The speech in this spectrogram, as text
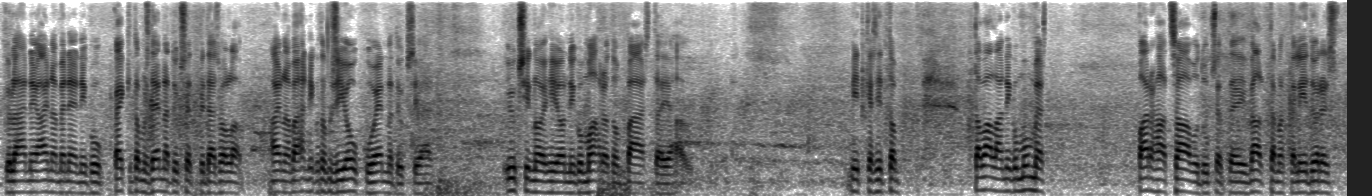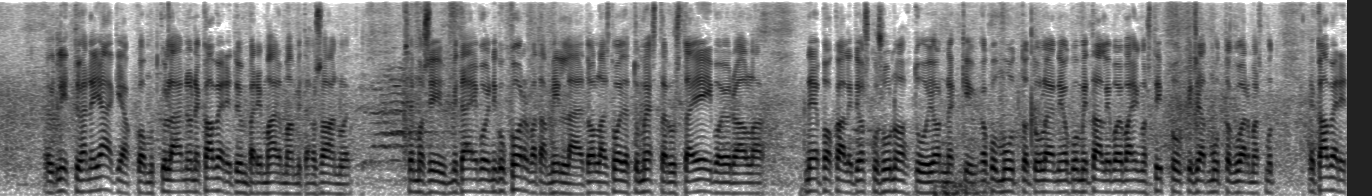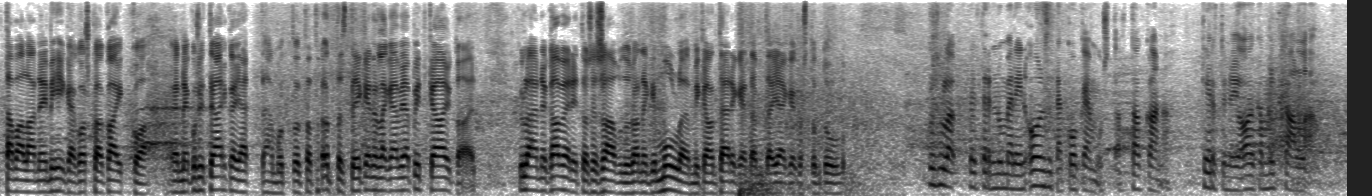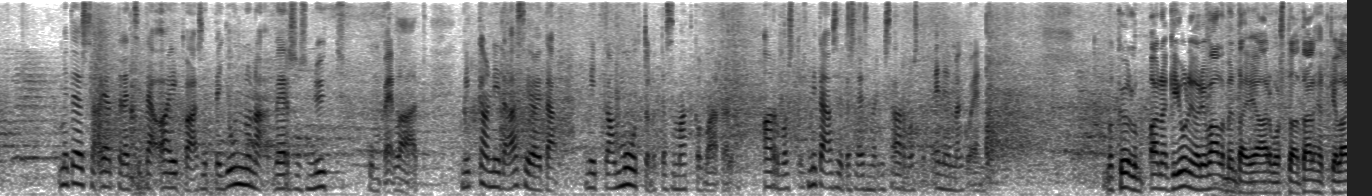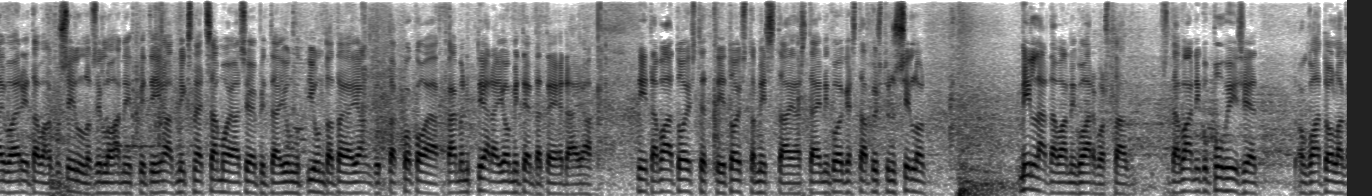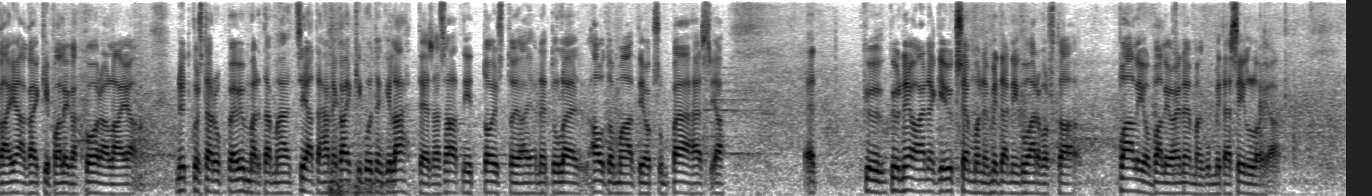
Kyllähän ne aina menee, niin kuin, kaikki tuommoiset ennätykset pitäisi olla aina vähän niin kuin joukkueen ennätyksiä. Yksin noihin on niin kuin mahdoton päästä ja mitkä sitten on tavallaan niin kuin mun mielestä parhaat saavutukset ei välttämättä liity edes, liittyy hänen jääkiekkoon, mutta kyllähän ne on ne kaverit ympäri maailmaa, mitä on saanut. Semmoisia, mitä ei voi niinku korvata millään. Että ollaan voitettu mestarusta, ei voi olla ne pokaalit joskus unohtuu jonnekin, joku muutto tulee, niin joku mitalli voi vahingossa tippuukin sieltä muuttokuormasta, mutta ne kaverit tavallaan ei mihinkään koskaan kaikkoa ennen kuin sitten aika jättää, mutta toivottavasti ei kenelläkään vielä pitkä aikaa. Et kyllähän ne kaverit on se saavutus ainakin mulle, mikä on tärkeintä, mitä jääkiekosta on tullut. kun sulla Petteri Numelin on sitä kokemusta takana, kertynyt jo aika mitalla, mitä jos sä ajattelet sitä aikaa sitten junnuna versus nyt, kun pelaat? Mitkä on niitä asioita, mitkä on muuttunut tässä matkan varrella? Arvostus. Mitä asioita sä esimerkiksi arvostat enemmän kuin ennen? No kyllä ainakin juniorivalmentajia arvostaa tällä hetkellä aivan eri tavalla kuin silloin. Silloinhan niitä piti ihan, että miksi näitä samoja asioita pitää juntata ja jankuttaa koko ajan. Kai mä nyt tiedän jo, miten tätä tehdään. Ja niitä vaan toistettiin toistamista ja sitä ei niin oikeastaan pystynyt silloin millään tavalla niin arvostaa. Sitä vaan niin puhisi, että onkohan tuollakaan ihan kaikki palikat kohdallaan. Ja nyt kun sitä rupeaa ymmärtämään, että sieltähän ne kaikki kuitenkin lähtee, sä saat niitä toistoja ja ne tulee automaatioksi sun päähäs. Ja, et, kyllä, kyllä ne on ainakin yksi semmoinen, mitä niin kuin arvostaa paljon paljon enemmän kuin mitä silloin. Ja,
